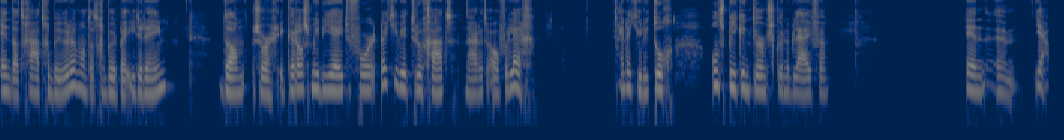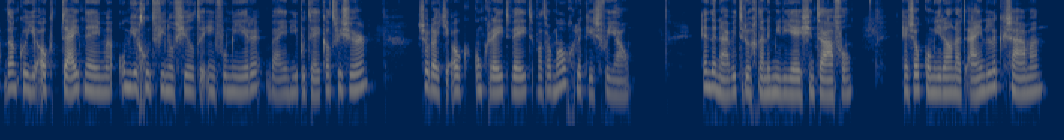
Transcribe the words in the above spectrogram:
en dat gaat gebeuren, want dat gebeurt bij iedereen, dan zorg ik er als mediator voor dat je weer teruggaat naar het overleg. En dat jullie toch on speaking terms kunnen blijven. En um, ja, dan kun je ook tijd nemen om je goed financieel te informeren bij een hypotheekadviseur, zodat je ook concreet weet wat er mogelijk is voor jou. En daarna weer terug naar de mediation tafel. En zo kom je dan uiteindelijk samen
